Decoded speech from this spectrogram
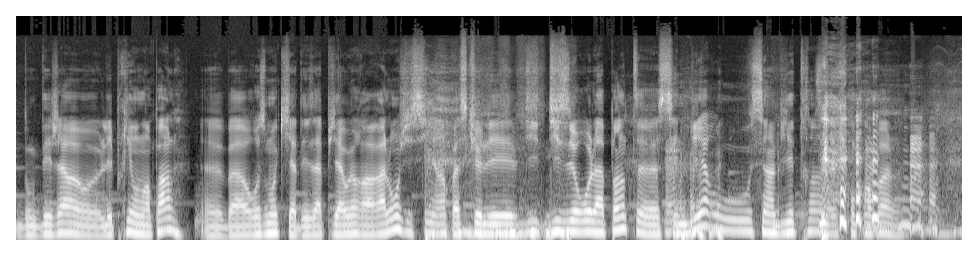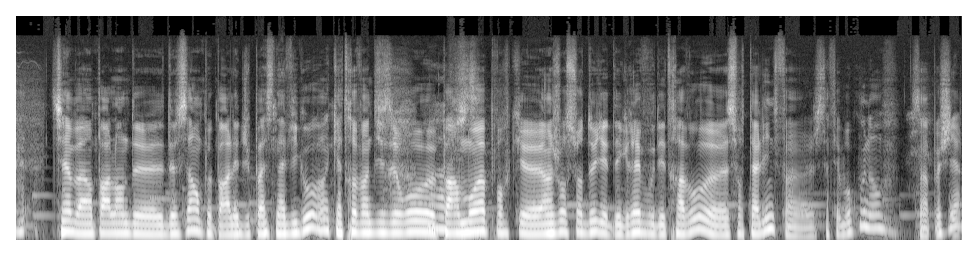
Donc déjà, euh, les prix, on en parle. Euh, bah, heureusement qu'il y a des happy hour à rallonge ici, hein, parce que les 10, 10 euros la pinte, euh, c'est une bière ou c'est un billet de train Je comprends pas. là. Tiens, bah, en parlant de, de ça, on peut parler du pass Navigo. hein, 90 euros euh, Oh, par putain. mois pour qu'un jour sur deux, il y ait des grèves ou des travaux euh, sur ta ligne. Enfin, ça fait beaucoup, non? C'est un peu cher.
